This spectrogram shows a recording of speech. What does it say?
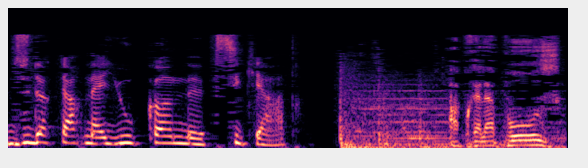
du docteur Mayou comme psychiatre. Après la pause,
